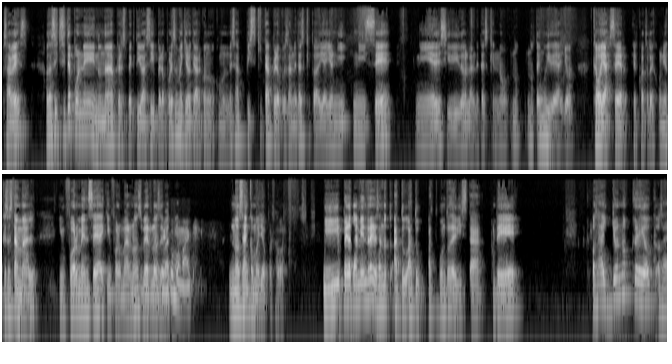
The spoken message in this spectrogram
¿sabes? O sea, sí, sí te pone en una perspectiva así, pero por eso me quiero quedar como, como en esa pizquita, pero pues la neta es que todavía yo ni, ni sé ni he decidido, la neta es que no, no, no tengo idea yo qué voy a hacer el 4 de junio, que eso está mal. Infórmense, hay que informarnos, ver los no debates. Como Max. No sean como yo, por favor. Y, pero también regresando a tu, a tu, a tu punto de vista de, o sea, yo no creo, o sea,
